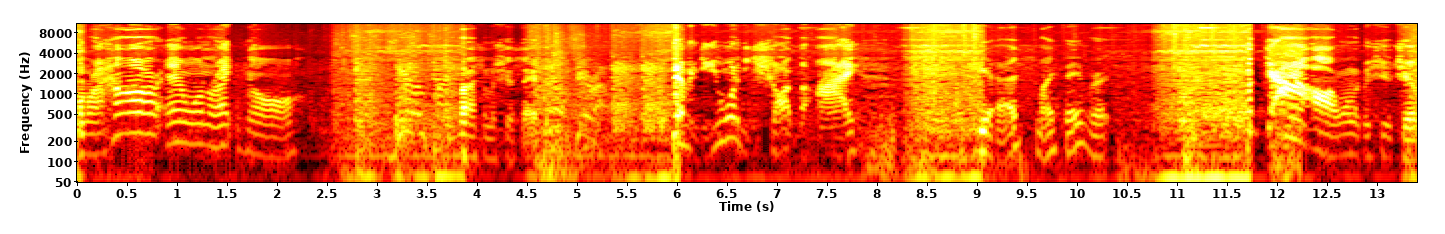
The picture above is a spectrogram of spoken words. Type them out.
One right here and one right now. What I'm just gonna say. Devin, do you want to be shot in the eye? Yes, my favorite. Yeah! Oh, I won't let me shoot you.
